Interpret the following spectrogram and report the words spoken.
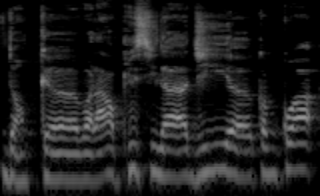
Donc euh, voilà, en plus il a dit euh, comme quoi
